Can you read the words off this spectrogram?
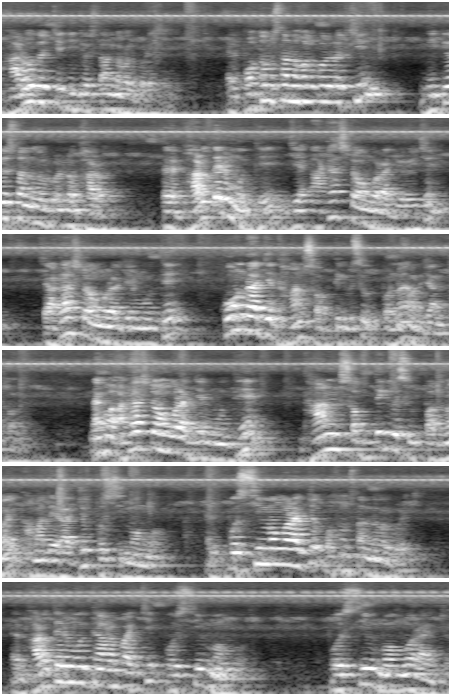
ভারত হচ্ছে দ্বিতীয় স্থান দখল করেছে। তাহলে প্রথম স্থান দখল করল চীন, দ্বিতীয় স্থান দখল করল ভারত। তাহলে ভারতের মধ্যে যে আঠাশটা অঙ্গরাজ্য রয়েছে, সে আঠাশটা অঙ্গরাজ্যের মধ্যে কোন রাজ্যে ধান সব থেকে বেশি উৎপন্ন হয় আমাদের জানতে হবে। দেখো, আঠাশটা অঙ্গরাজ্যের মধ্যে ধান সব থেকে বেশি উৎপাদন হয় আমাদের রাজ্য পশ্চিমবঙ্গ। তাহলে পশ্চিমবঙ্গ রাজ্য প্রথম স্থান দখল করেছে। তাহলে ভারতের মধ্যে আমরা পাচ্ছি পশ্চিমবঙ্গ। পশ্চিমবঙ্গ রাজ্য।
